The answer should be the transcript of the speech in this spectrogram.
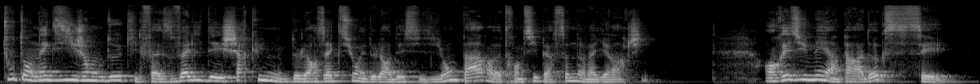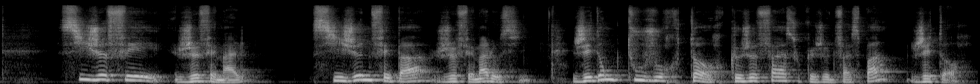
tout en exigeant d'eux qu'ils fassent valider chacune de leurs actions et de leurs décisions par 36 euh, personnes dans la hiérarchie. En résumé, un paradoxe, c'est si je fais, je fais mal. Si je ne fais pas, je fais mal aussi. J'ai donc toujours tort, que je fasse ou que je ne fasse pas, j'ai tort.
